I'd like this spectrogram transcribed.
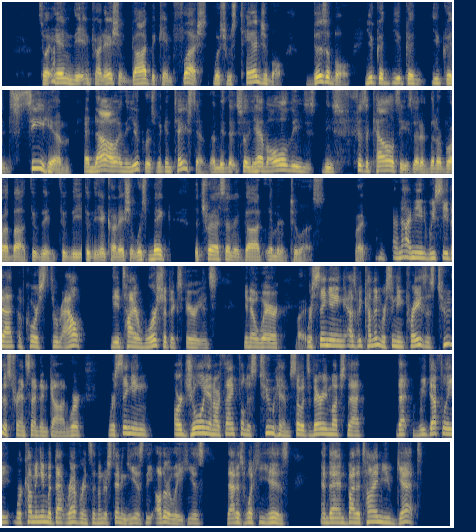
So in the incarnation, God became flesh, which was tangible, visible. You could you could you could see him, and now in the Eucharist we can taste him. I mean, so you have all these these physicalities that are that are brought about through the through the through the incarnation, which make the transcendent God immanent to us. Right. And I mean, we see that, of course, throughout the entire worship experience, you know, where right. we're singing as we come in, we're singing praises to this transcendent God. We're we're singing our joy and our thankfulness to him. So it's very much that that we definitely we're coming in with that reverence and understanding he is the otherly. He is that is what he is. And then by the time you get,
